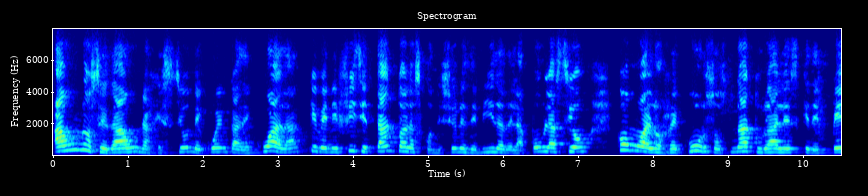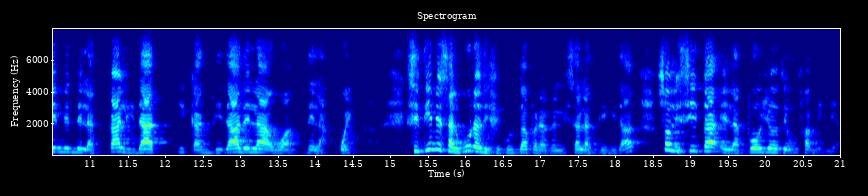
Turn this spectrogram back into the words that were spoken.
aún no se da una gestión de cuenca adecuada que beneficie tanto a las condiciones de vida de la población como a los recursos naturales que dependen de la calidad y cantidad del agua de la cuenca. Si tienes alguna dificultad para realizar la actividad, solicita el apoyo de un familiar.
